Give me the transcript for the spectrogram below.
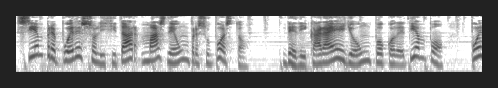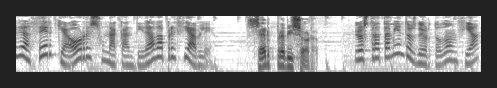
siempre puedes solicitar más de un presupuesto. Dedicar a ello un poco de tiempo puede hacer que ahorres una cantidad apreciable. Ser previsor. Los tratamientos de ortodoncia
